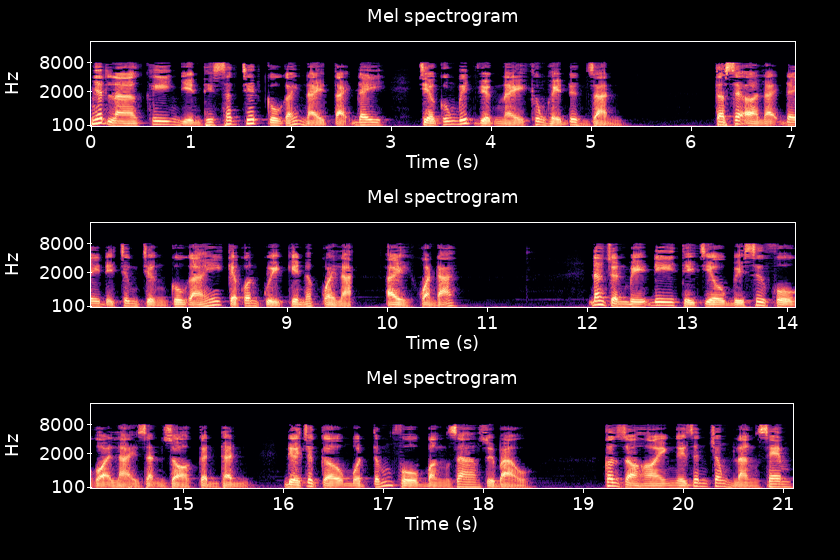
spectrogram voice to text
Nhất là khi nhìn thấy xác chết cô gái này tại đây triệu cũng biết việc này không hề đơn giản. Ta sẽ ở lại đây để trông chừng cô gái kẻ con quỷ kia nó quay lại. Ây khoan đã. Đang chuẩn bị đi thì chiều bị sư phụ gọi lại dặn dò cẩn thận đưa cho cậu một tấm phù bằng da rồi bảo, con dò hỏi người dân trong làng xem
